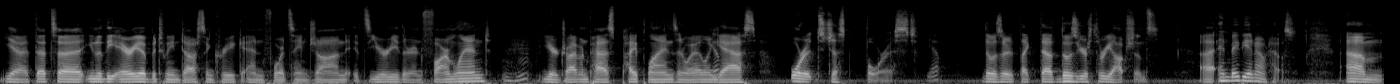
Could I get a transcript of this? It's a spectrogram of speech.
Yeah, that's uh, you know, the area between Dawson Creek and Fort St. John. It's you're either in farmland, you're driving past pipelines and oil and Yep. gas, or it's just forest. Yep. Those are like that. Those are your three options, uh, and maybe an outhouse. Um,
